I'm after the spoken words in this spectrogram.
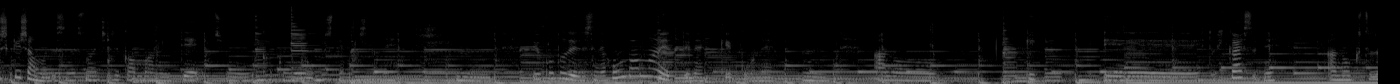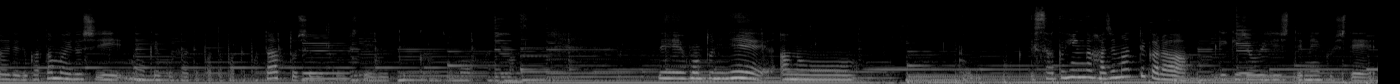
指揮者もですねその1時間前にいて一応確認をしてましたね。うん、ということでですね本番前ってね結構ね、うん、あのえー、と控え室でねあのくつろいでる方もいるしもう結構そうやってパタパタパタっと仕事をしているっていう感じもあります。で本当にねあのー、作品が始まってから劇場入りしてメイクして、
